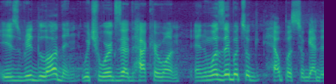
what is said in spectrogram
is Reed Loden, which works at HackerOne, and was able to help us to get the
